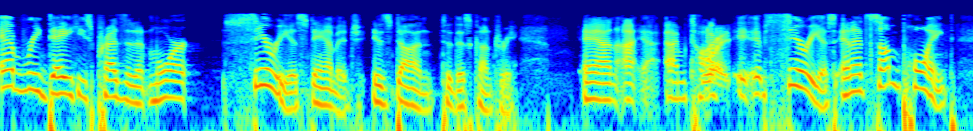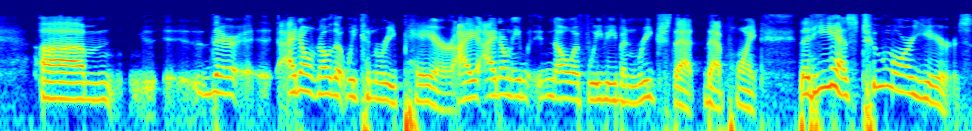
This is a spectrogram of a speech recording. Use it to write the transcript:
every day he's president. More serious damage is done to this country, and I, I'm talking Right. it's serious. And at some point, um, there, I don't know that we can repair. I I don't even know if we've even reached that that point. That he has two more years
